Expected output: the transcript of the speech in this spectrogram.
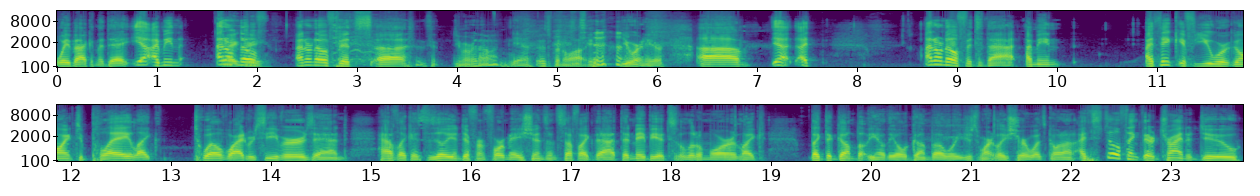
way back in the day. Yeah, I mean, I don't I know. agree. If, I don't know if it's. Uh, do you remember that one? Yeah. it's been a while. Yeah, you weren't here. Um, yeah, I. I don't know if it's that. I mean, I think if you were going to play like 12 wide receivers and have like a zillion different formations and stuff like that, then maybe it's a little more like like the gumbo, you know, the old gumbo where you just weren't really sure what's going on. I still think they're trying to do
